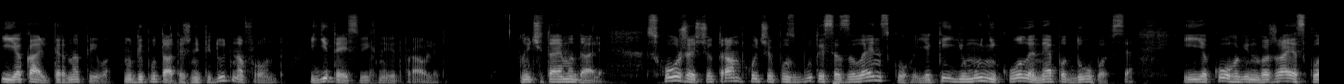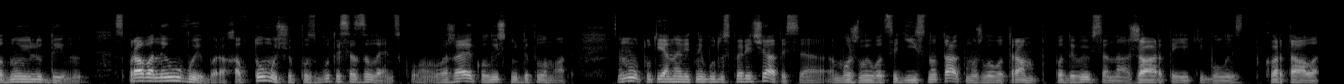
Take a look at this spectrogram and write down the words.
І яка альтернатива? Ну, депутати ж не підуть на фронт і дітей своїх не відправлять. Ну, читаємо далі. Схоже, що Трамп хоче позбутися Зеленського, який йому ніколи не подобався, і якого він вважає складною людиною. Справа не у виборах, а в тому, щоб позбутися Зеленського, вважає колишній дипломат. Ну тут я навіть не буду сперечатися. Можливо, це дійсно так. Можливо, Трамп подивився на жарти, які були з квартала.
